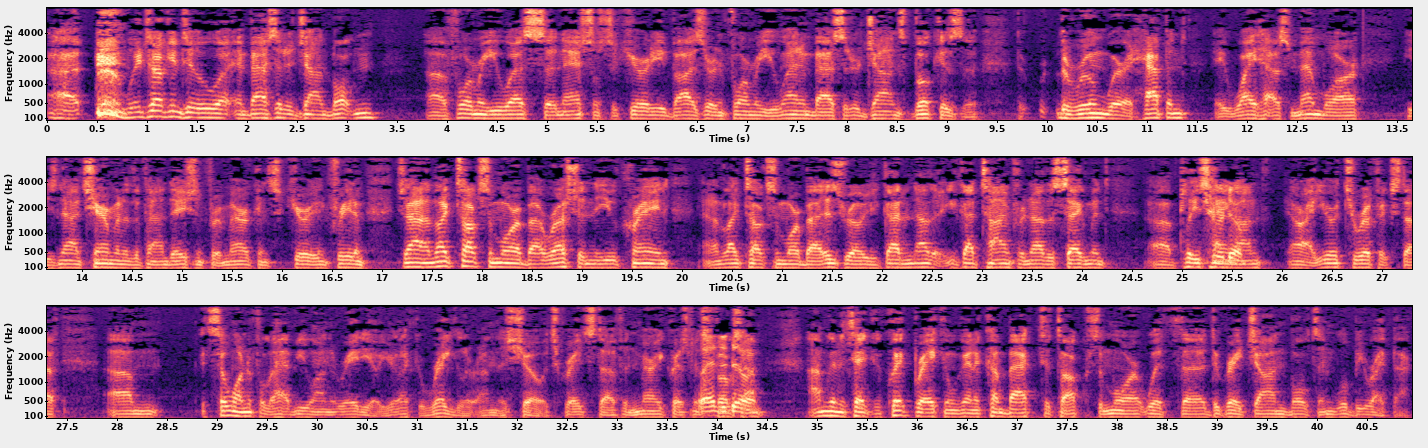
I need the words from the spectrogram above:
Uh, we're talking to uh, Ambassador John Bolton, uh, former U.S. Uh, National Security Advisor and former UN Ambassador. John's book is the, the, the Room Where It Happened, a White House memoir. He's now chairman of the Foundation for American Security and Freedom. John, I'd like to talk some more about Russia and the Ukraine and I'd like to talk some more about Israel. You got another, you got time for another segment. Uh, please sure hang do. on. All right, you're terrific stuff. Um, it's so wonderful to have you on the radio. You're like a regular on this show. It's great stuff. And Merry Christmas, Glad folks. I'm, I'm going to take a quick break, and we're going to come back to talk some more with uh, the great John Bolton. We'll be right back.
